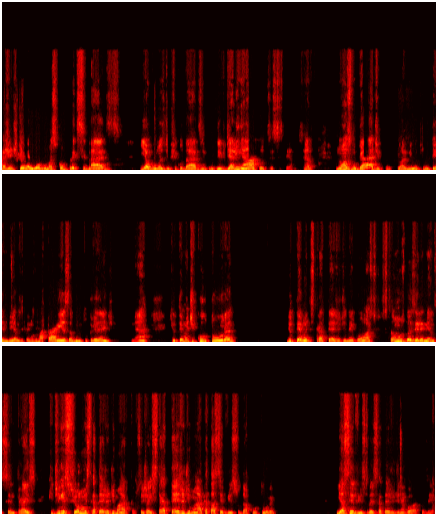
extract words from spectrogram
a gente tem aí algumas complexidades e algumas dificuldades, inclusive, de alinhar todos esses temas, certo? Nós, no GAD, particularmente, entendemos e temos uma clareza muito grande né, que o tema de cultura e o tema de estratégia de negócio são os dois elementos centrais que direcionam a estratégia de marca. Ou seja, a estratégia de marca está a serviço da cultura e a serviço da estratégia de negócio. Dizer,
